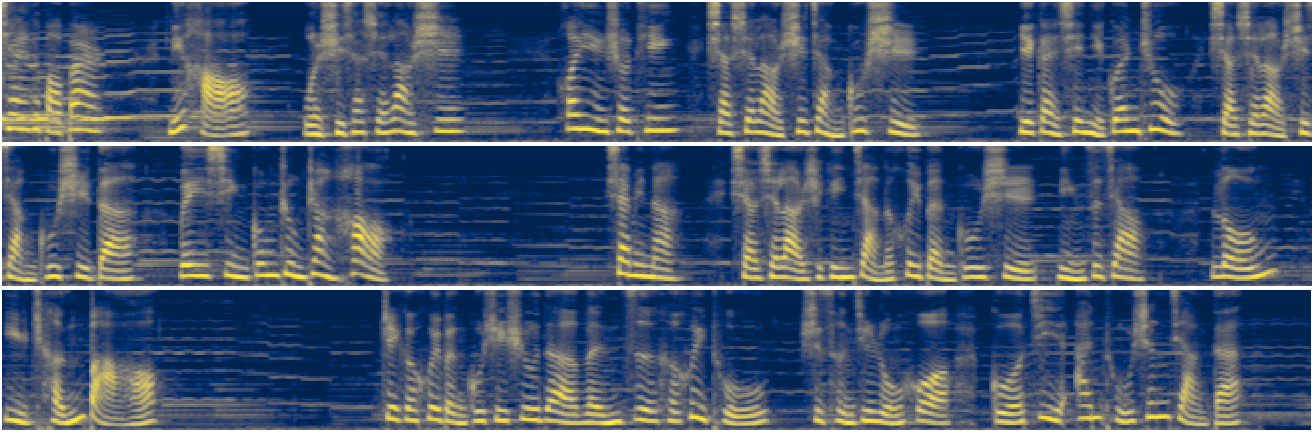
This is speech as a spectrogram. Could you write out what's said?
亲爱的宝贝儿，你好，我是小雪老师，欢迎收听小雪老师讲故事，也感谢你关注小雪老师讲故事的微信公众账号。下面呢，小雪老师给你讲的绘本故事名字叫《龙与城堡》。这个绘本故事书的文字和绘图是曾经荣获国际安徒生奖的。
